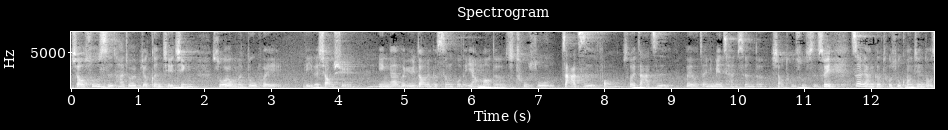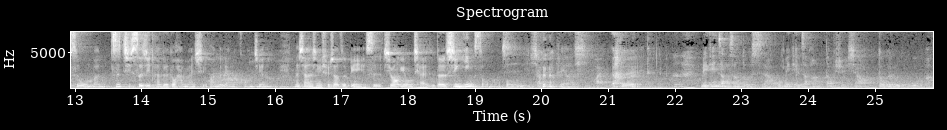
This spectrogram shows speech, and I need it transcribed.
小书室它就会比较更接近所谓我们都会里的小学应该会遇到的一个生活的样貌的图书杂志风，所以杂志会有在里面产生的小图书室，所以这两个图书空间都是我们自己设计团队都还蛮喜欢的两个空间了。那相信学校这边也是希望用起来得心应手嘛，是中文小朋友非常喜欢的。对。每天早上都是啊，我每天早上到学校都会路过嘛，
